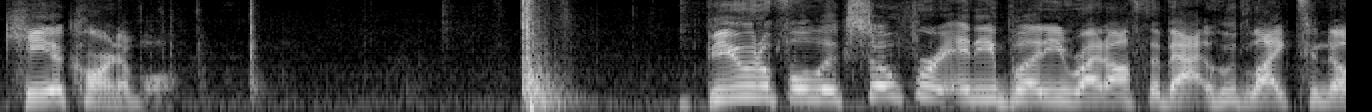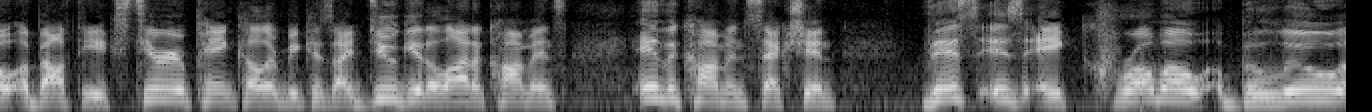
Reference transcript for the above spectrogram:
Kia Carnival. Beautiful look. So for anybody right off the bat who'd like to know about the exterior paint color, because I do get a lot of comments in the comment section, this is a chromo blue.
